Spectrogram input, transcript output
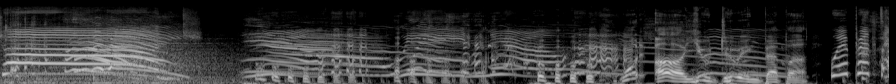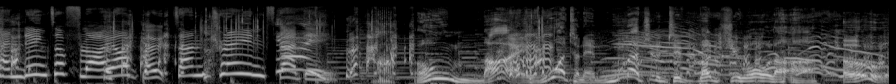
Charge! Whee! Yeah. what are you doing, Peppa? We're pretending to fly our boats and trains, Daddy. Oh my, what an imaginative bunch you all are. Oh,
